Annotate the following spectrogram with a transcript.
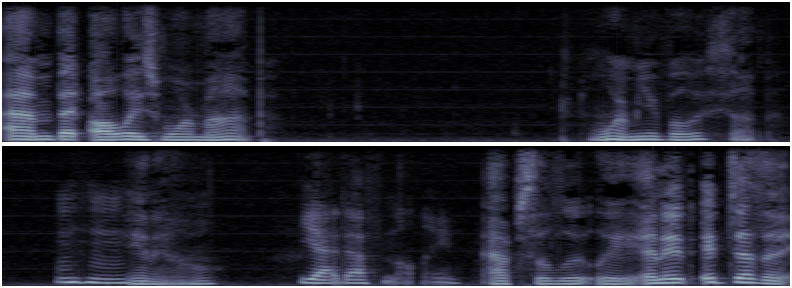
Um, but always warm up. Warm your voice up. You know. Yeah, definitely. Absolutely. And it, it doesn't,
